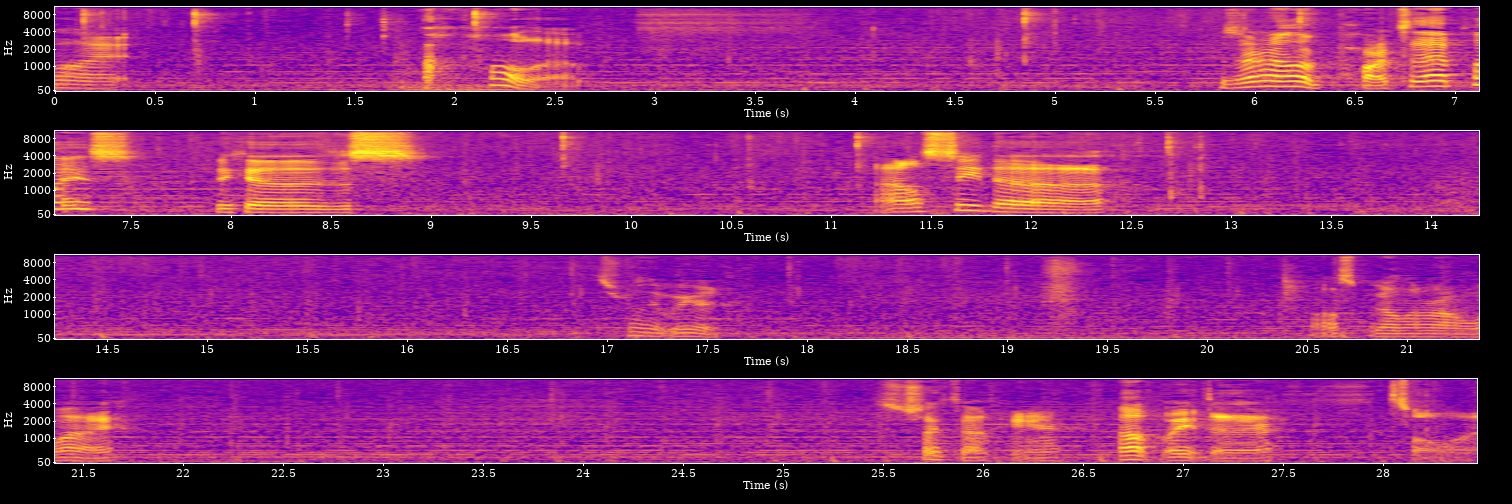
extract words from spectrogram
But hold up. There another part to that place? Because I don't see the. It's really weird. Also going the wrong way. Let's check down here. Oh, wait, there. That's all I.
